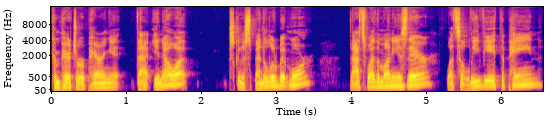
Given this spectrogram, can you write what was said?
compared to repairing it that, you know what? Just going to spend a little bit more. That's why the money is there. Let's alleviate the pain.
